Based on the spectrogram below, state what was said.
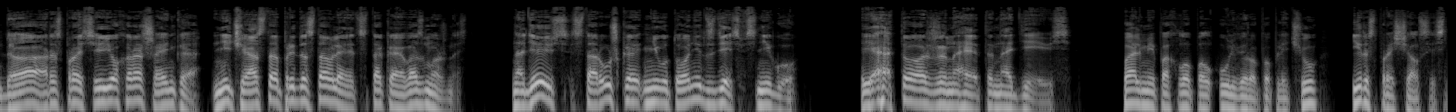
Да, расспроси ее хорошенько. Нечасто предоставляется такая возможность. Надеюсь, старушка не утонет здесь в снегу. Я тоже на это надеюсь. Пальми похлопал Ульверу по плечу и распрощался с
